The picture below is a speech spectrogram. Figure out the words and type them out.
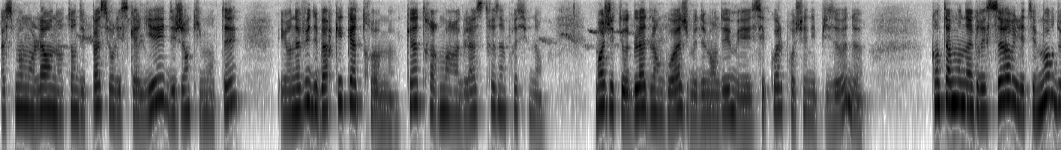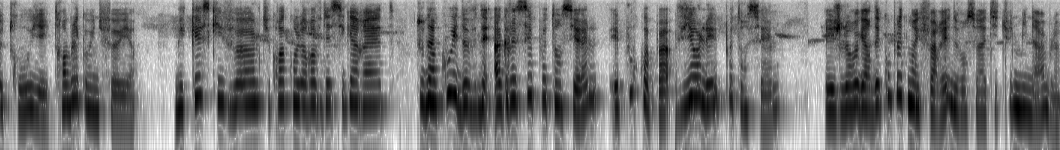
À ce moment-là, on entend des pas sur l'escalier, des gens qui montaient, et on a vu débarquer quatre hommes, quatre armoires à glace très impressionnants. Moi, j'étais au-delà de l'angoisse, je me demandais Mais c'est quoi le prochain épisode? Quant à mon agresseur, il était mort de trouille et il tremblait comme une feuille. Mais qu'est-ce qu'ils veulent? Tu crois qu'on leur offre des cigarettes? Tout d'un coup, il devenait agressé potentiel et pourquoi pas violé potentiel. Et je le regardais complètement effaré devant son attitude minable.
